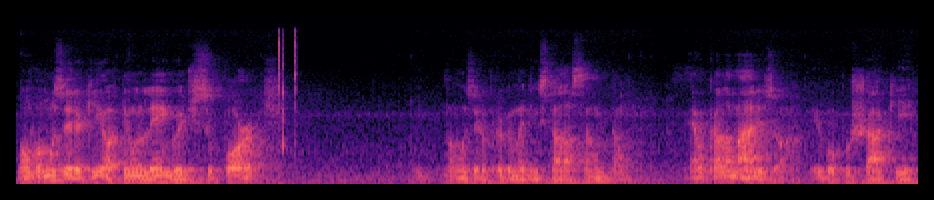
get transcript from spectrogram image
Bom, vamos ver aqui, ó, tem o Language Support. Vamos ver o programa de instalação, então. É o Calamares, ó. Eu vou puxar aqui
